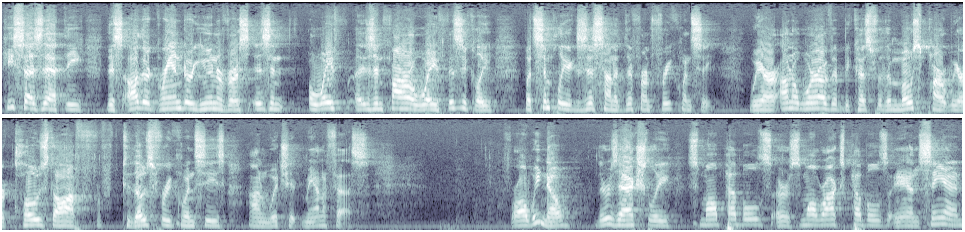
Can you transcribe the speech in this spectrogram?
He says that the, this other grander universe isn't, away, isn't far away physically, but simply exists on a different frequency. We are unaware of it because, for the most part, we are closed off to those frequencies on which it manifests. For all we know, there's actually small pebbles or small rocks, pebbles, and sand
